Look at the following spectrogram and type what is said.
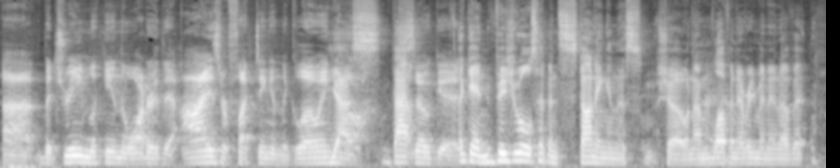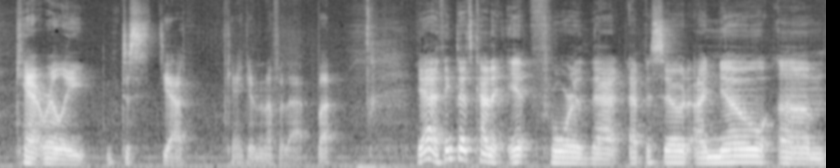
Uh, but Dream looking in the water, the eyes reflecting and the glowing. Yes, oh, that so good. Again, visuals have been stunning in this show, and I'm loving every minute of it. can't really just yeah can't get enough of that but yeah i think that's kind of it for that episode i know um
